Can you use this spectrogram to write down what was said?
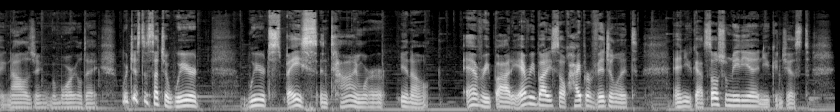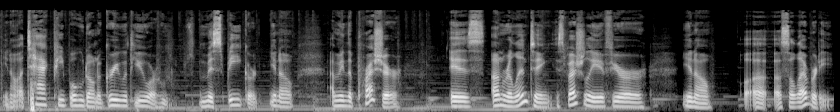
acknowledging Memorial Day. We're just in such a weird, weird space and time where, you know, everybody, everybody's so hyper vigilant. And you got social media, and you can just, you know, attack people who don't agree with you or who misspeak, or, you know, I mean, the pressure is unrelenting, especially if you're, you know, a, a celebrity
